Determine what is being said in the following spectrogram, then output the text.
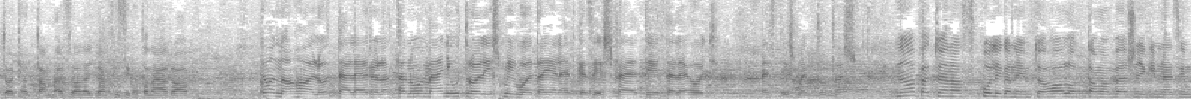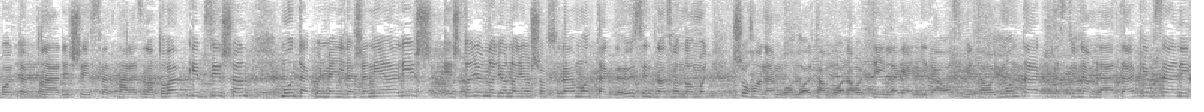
tölthettem ezzel a 40 fizika tanárral. Honnan hallottál erről a tanulmányútról, és mi volt a jelentkezés feltétele, hogy ezt is megtudhass? Na, alapvetően azt kolléganőmtől hallottam, a Verzsonyi Gimnáziumból több tanár is részt vett már ezen a továbbképzésen. Mondták, hogy mennyire zseniális, és nagyon-nagyon-nagyon sokszor elmondták, de őszintén azt gondolom, hogy soha nem gondoltam volna, hogy tényleg ennyire az, mint ahogy mondták. Ezt úgy nem lehet elképzelni.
